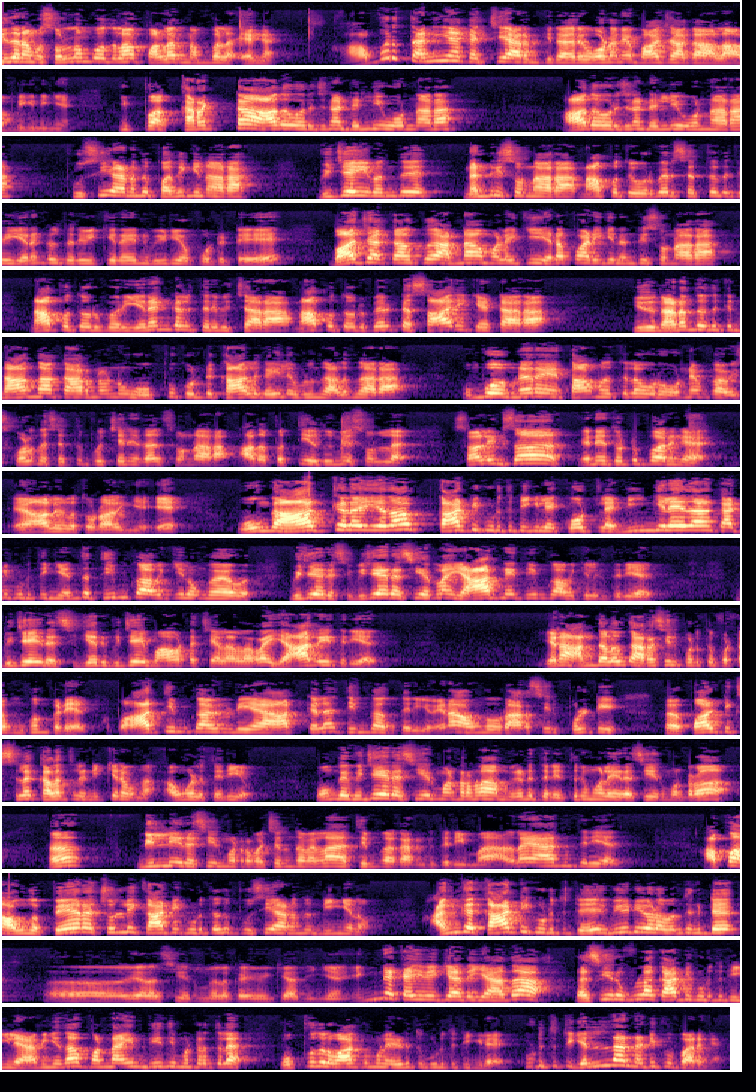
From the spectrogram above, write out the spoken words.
இதை நம்ம சொல்லும் போதெல்லாம் பலர் நம்பலை. ஏங்க அவர் தனியாக கட்சி ஆரம்பிக்கிறாரு உடனே பாஜக ஆளா அப்படிங்கிறீங்க. இப்போ கரெக்டாக ஆதவ ஒரிஜினா டெல்லி ஓடினாரா? ஆதவ ஒரிஜினா டெல்லி ஓடினாரா? புசியானது பதுங்கினாரா? விஜய் வந்து நன்றி சொன்னாரா? நாற்பத்தி ஒரு பேர் செத்ததுக்கு இரங்கல் தெரிவிக்கிறேன்னு வீடியோ போட்டுட்டு பாஜகவுக்கு அண்ணாமலைக்கு எடப்பாடிக்கு நன்றி சொன்னாரா? நாற்பத்தோரு பேர் இரங்கல் தெரிவிச்சாரா? நாற்பத்தோரு பேர்கிட்ட சாரி கேட்டாரா? இது நடந்ததுக்கு நான் தான் காரணம்னு ஒப்புக்கொண்டு காலு கையில் விழுந்து அழுந்தாரா? ஒன்பது மணி நேரம் என் தாமதத்தில் ஒரு ஒன்னே முக்கால் வயசு குழந்தை செத்து போச்சுன்னு ஏதாவது சொன்னாரா அதை பற்றி எதுவுமே சொல்ல ஸ்டாலின் சார் என்னை தொட்டு பாருங்க. என் ஆளுகளை தொடாதீங்க. ஏ உங்கள் ஆட்களையே தான் காட்டி கொடுத்துட்டீங்களே கோர்ட்டில் நீங்களே தான் காட்டி கொடுத்தீங்க. எந்த திமுக வக்கீல் உங்கள் விஜய் ரசி விஜய் ரசிகர்லாம் யாருன்னே திமுக வக்கீலுக்கு தெரியாது. விஜய் ரசிகர் விஜய் மாவட்ட செயலாளராக யாருனே தெரியாது. ஏன்னா அந்த அளவுக்கு அரசியல் படுத்தப்பட்ட முகம் கிடையாது. அப்போ அதிமுகவினுடைய ஆட்களை திமுகவுக்கு தெரியும். ஏன்னா அவங்க ஒரு அரசியல் பொலிட்டி பாலிடிக்ஸ்ல களத்தில் நிற்கிறவங்க அவங்களுக்கு தெரியும். உங்க விஜய் ரசிகர் மன்றம்லாம் அவங்களுக்கு தெரியும். திருமலை ரசிகர் மன்றம் ஆ? கில்லி ரசிகர் மன்றம் வச்சிருந்தவெல்லாம் திமுக காரனுக்கு தெரியுமா? அதெல்லாம் யாருன்னு தெரியாது. அப்போ அவங்க பேரை சொல்லி காட்டி கொடுத்தது புசியானதும் நீங்களும். அங்கே காட்டி கொடுத்துட்டு வீடியோவில் வந்துக்கிட்டு ரசிகர் மேலே கை வைக்காதீங்க. என்ன கை வைக்காதீங்க? அதான் ரசிகர் ஃபுல்லாக காட்டி கொடுத்துட்டீங்களே. அவங்க தான் பண்ணாங்கன்னு நீதிமன்றத்தில் ஒப்புதல் வாக்குமூலம் எடுத்து கொடுத்துட்டீங்களே. கொடுத்துட்டு எல்லாம் நடிப்பு பாருங்க.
